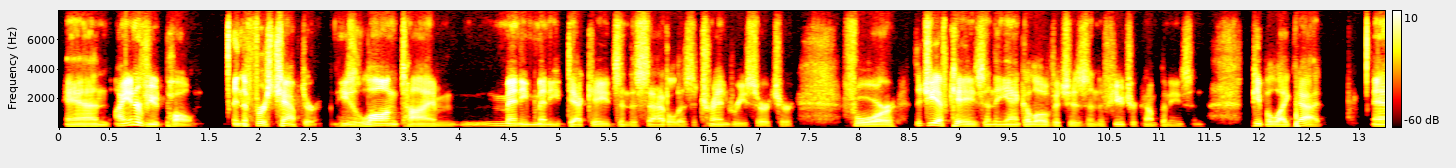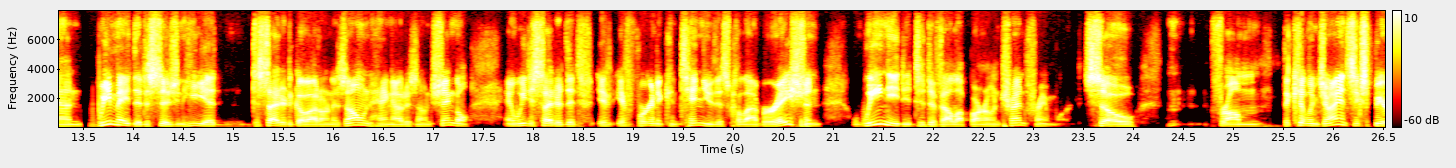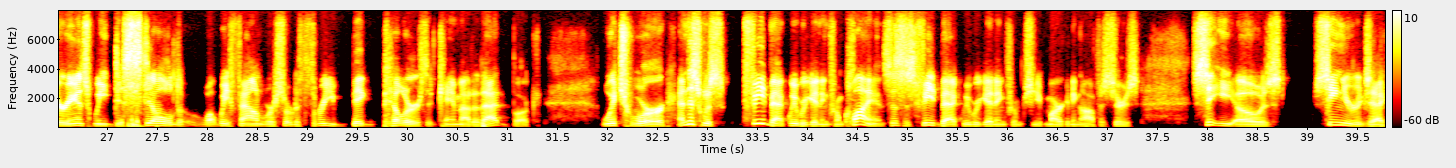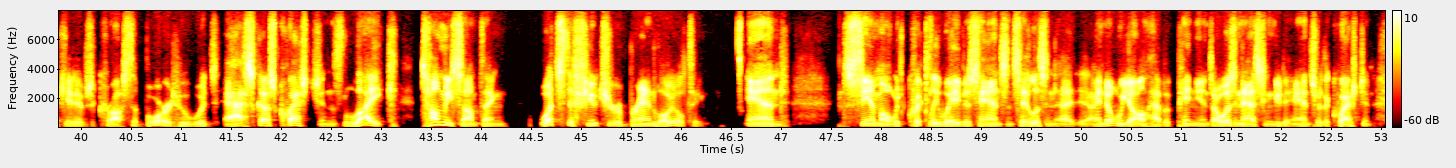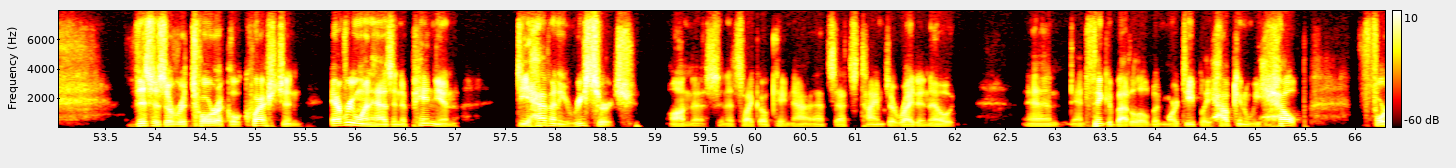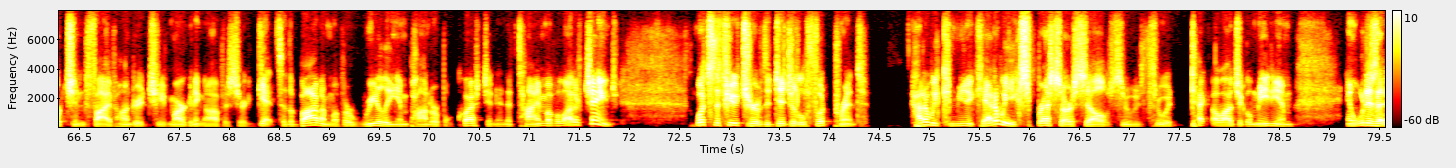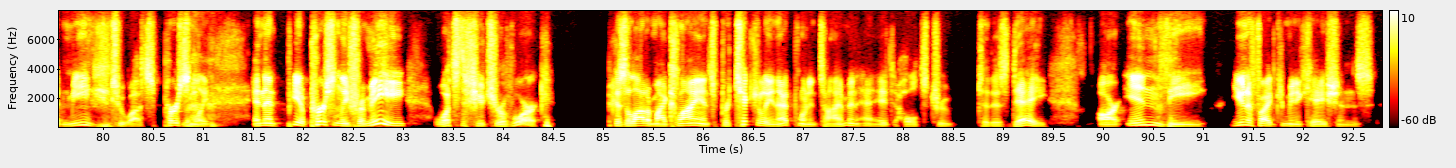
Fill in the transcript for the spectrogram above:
And I interviewed Paul in the first chapter. He's a long time, many, many decades in the saddle as a trend researcher for the GFKs and the Yankeloviches and the future companies and people like that. And we made the decision. He had decided to go out on his own, hang out his own shingle. And we decided that if, if we're going to continue this collaboration, we needed to develop our own trend framework. So from the Killing Giants experience, we distilled what we found were sort of three big pillars that came out of that book, which were, and this was feedback we were getting from clients. This is feedback we were getting from chief marketing officers, CEOs, senior executives across the board who would ask us questions like, Tell me something, what's the future of brand loyalty? And CMO would quickly wave his hands and say, Listen, I, I, know we all have opinions. I wasn't asking you to answer the question. This is a rhetorical question. Everyone has an opinion. Do you have any research on this? And it's like, okay, now that's that's time to write a note and and think about it a little bit more deeply. How can we help Fortune 500 chief marketing officer get to the bottom of a really imponderable question in a time of a lot of change. What's the future of the digital footprint? How do we communicate? How do we express ourselves through through a technological medium? And what does that mean to us personally? and then, you know, personally for me, what's the future of work? Because a lot of my clients, particularly in that point in time, and it holds true to this day, are in the unified communications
